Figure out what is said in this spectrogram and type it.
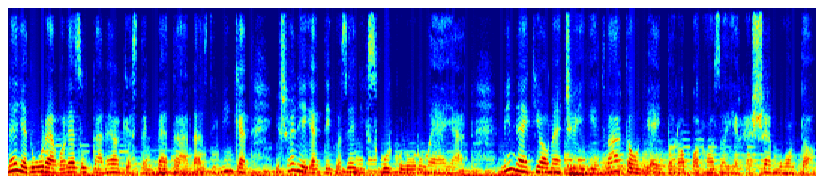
negyed órával ezután elkezdtek petárdázni minket, és elégették az egyik szurkoló ruháját. Mindenki a meccs végét várta, hogy egy darabban hazaérhessen, mondta.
